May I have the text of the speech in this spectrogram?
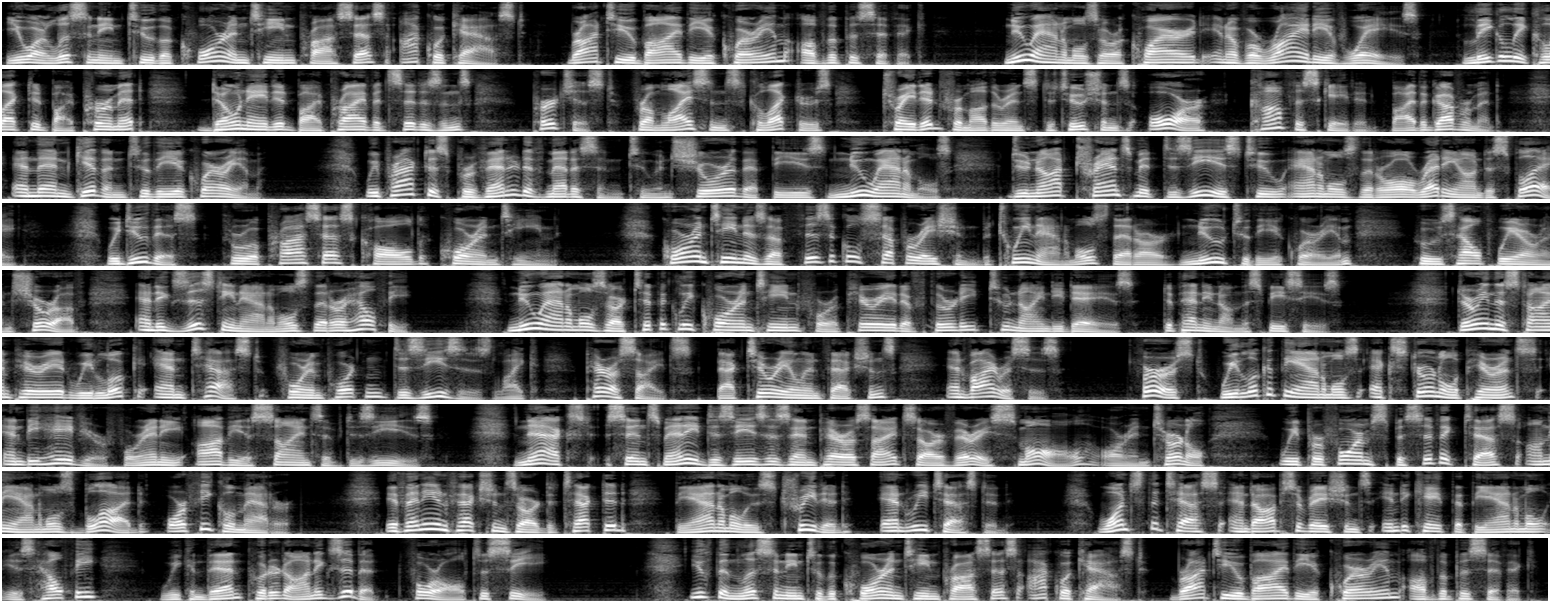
You are listening to the Quarantine Process Aquacast, brought to you by the Aquarium of the Pacific. New animals are acquired in a variety of ways legally collected by permit, donated by private citizens, purchased from licensed collectors, traded from other institutions, or confiscated by the government, and then given to the aquarium. We practice preventative medicine to ensure that these new animals do not transmit disease to animals that are already on display. We do this through a process called quarantine. Quarantine is a physical separation between animals that are new to the aquarium, whose health we are unsure of, and existing animals that are healthy. New animals are typically quarantined for a period of 30 to 90 days, depending on the species. During this time period, we look and test for important diseases like parasites, bacterial infections, and viruses. First, we look at the animal's external appearance and behavior for any obvious signs of disease. Next, since many diseases and parasites are very small or internal, we perform specific tests on the animal's blood or fecal matter. If any infections are detected, the animal is treated and retested. Once the tests and observations indicate that the animal is healthy, we can then put it on exhibit for all to see. You've been listening to the Quarantine Process Aquacast, brought to you by the Aquarium of the Pacific.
